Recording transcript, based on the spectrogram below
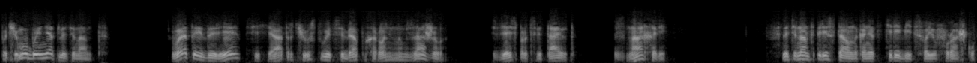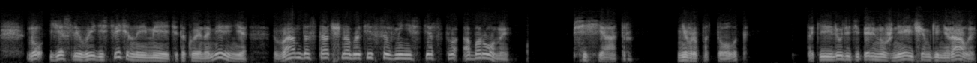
Почему бы и нет, лейтенант? В этой дыре психиатр чувствует себя похороненным заживо. Здесь процветают знахари. Лейтенант перестал, наконец, теребить свою фуражку. «Ну, если вы действительно имеете такое намерение, вам достаточно обратиться в Министерство обороны. Психиатр, невропатолог. Такие люди теперь нужнее, чем генералы.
